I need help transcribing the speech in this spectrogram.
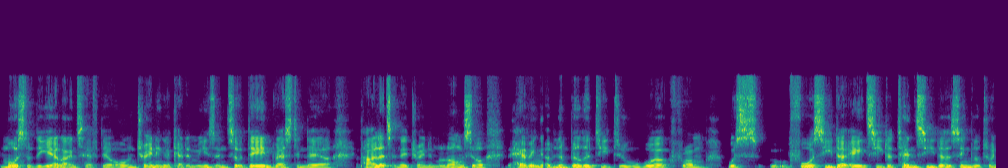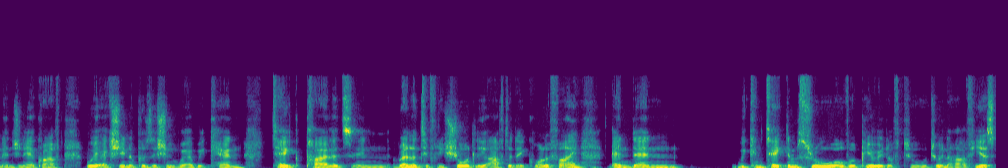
most of the airlines have their own training academies and so they invest in their pilots and they train them along. So having an ability to work from with four seater eight seater ten seater single twin engine aircraft we're actually in a position where we can take pilots in relatively shortly after they qualify and then we can take them through over a period of two two and a half years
